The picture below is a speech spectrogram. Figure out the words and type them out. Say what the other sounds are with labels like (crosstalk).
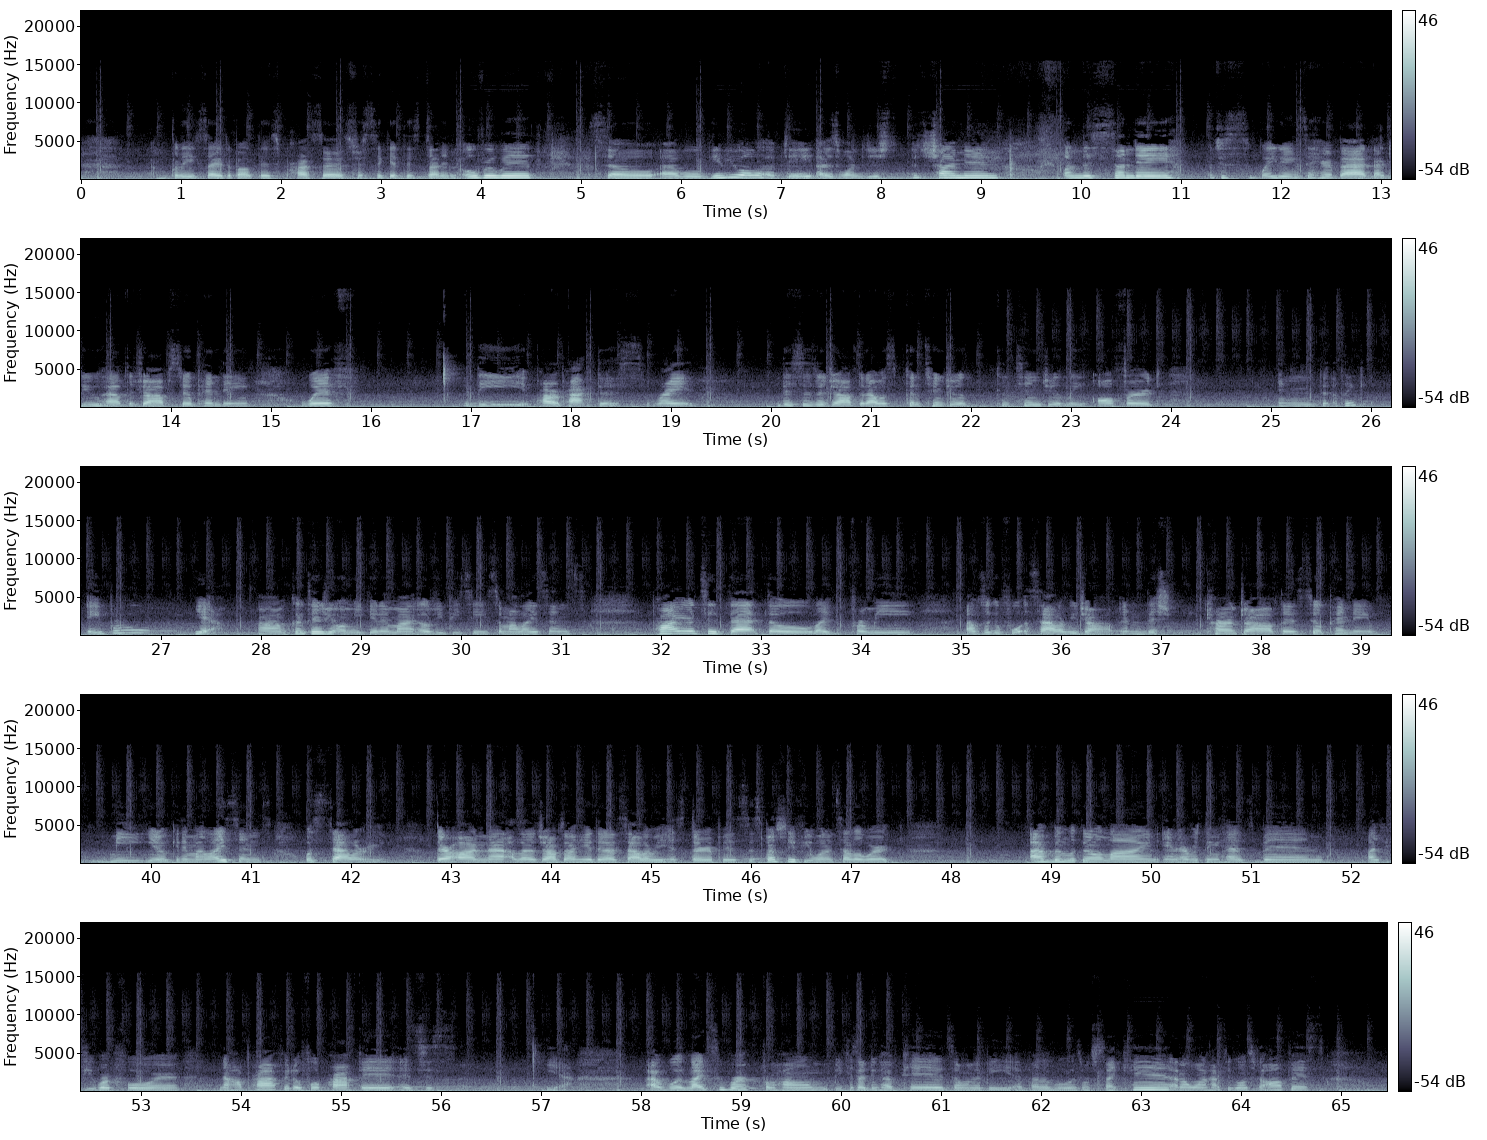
Really excited about this process just to get this done and over with. So I will give you all an update. I just wanted to just, just chime in on this Sunday. Just waiting to hear back. I do have the job still pending with the private practice, right? this is a job that I was contingent, contingently offered in, I think, April? Yeah. Um, contingent on me getting my LGPC, so my license. Prior to that, though, like for me, I was looking for a salary job, and this current job that's still pending me, you know, getting my license was salary. There are not a lot of jobs out here that are salary as therapists, especially if you want to telework. I've been looking online and everything has been like if you work for nonprofit or for profit, it's just yeah. I would like to work from home because I do have kids. I want to be available as much as I can. I don't want to have to go into the office.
